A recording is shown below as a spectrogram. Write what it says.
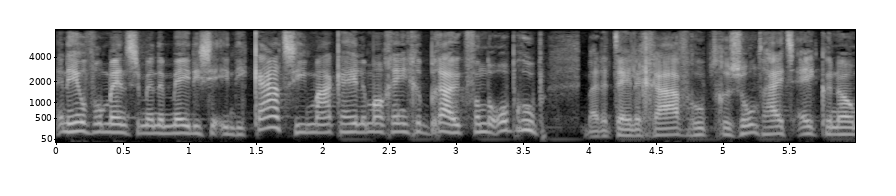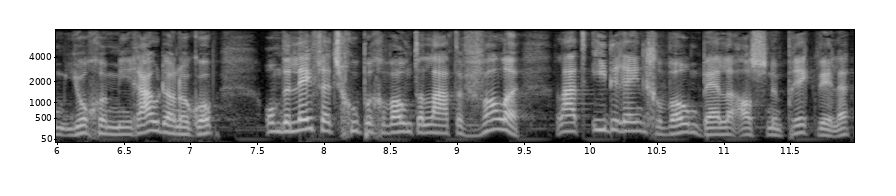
En heel veel mensen met een medische indicatie maken helemaal geen gebruik van de oproep. Bij de Telegraaf roept gezondheidseconoom Jochem Mirau dan ook op om de leeftijdsgroepen gewoon te laten vallen. Laat iedereen gewoon bellen als ze een prik willen,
